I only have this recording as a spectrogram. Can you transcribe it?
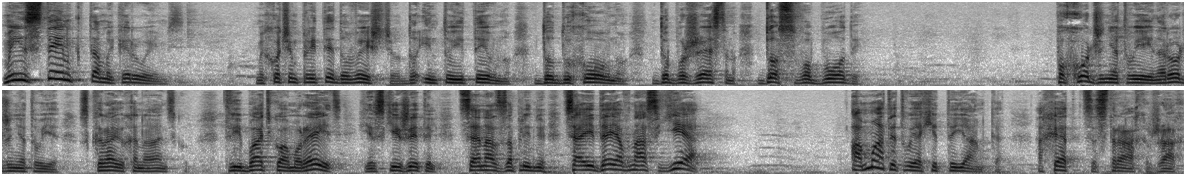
Ми інстинктами керуємося. Ми хочемо прийти до вищого, до інтуїтивного, до духовного, до божественного, до свободи. Походження твоє і народження твоє з краю ханаанського. Твій батько Амореєць, гірський житель, це нас запліднює. Ця ідея в нас є. А мати твоя хіттиянка, а хет це страх, жах,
